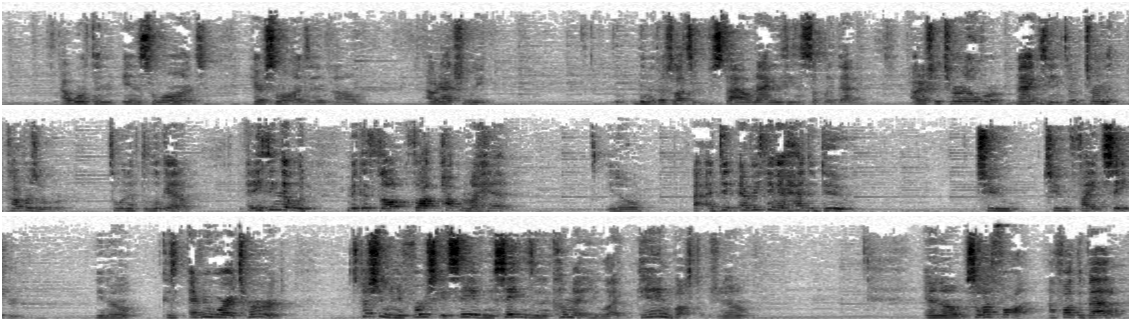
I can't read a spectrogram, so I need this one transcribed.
I worked in, in salons, hair salons, and um, I would actually, you know, there's lots of style magazines and stuff like that. I would actually turn over magazines. I would turn the covers over, so I wouldn't have to look at them anything that would make a thought thought pop in my head. You know, I, I did everything I had to do to to fight Satan. You know, because everywhere I turned, especially when you first get saved, and Satan's going to come at you like gangbusters. You know. And um, so I fought. I fought the battle.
